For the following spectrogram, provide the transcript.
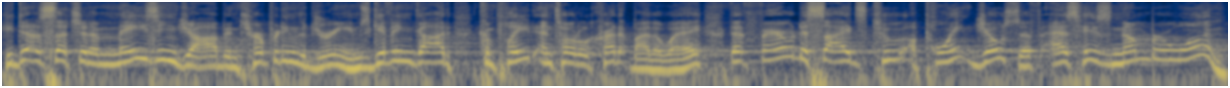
He does such an amazing job interpreting the dreams, giving God complete and total credit, by the way, that Pharaoh decides to appoint Joseph as his number one.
